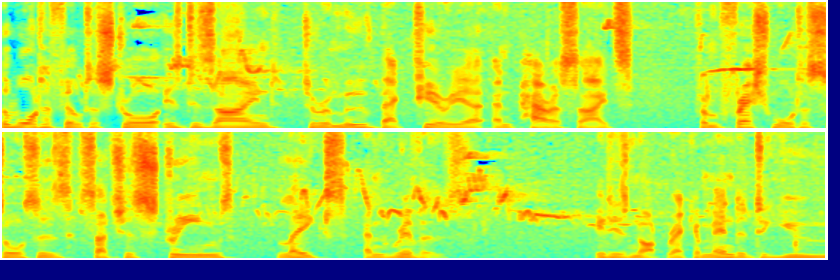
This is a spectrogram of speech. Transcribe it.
The water filter straw is designed to remove bacteria and parasites from freshwater sources such as streams, lakes and rivers. It is not recommended to use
